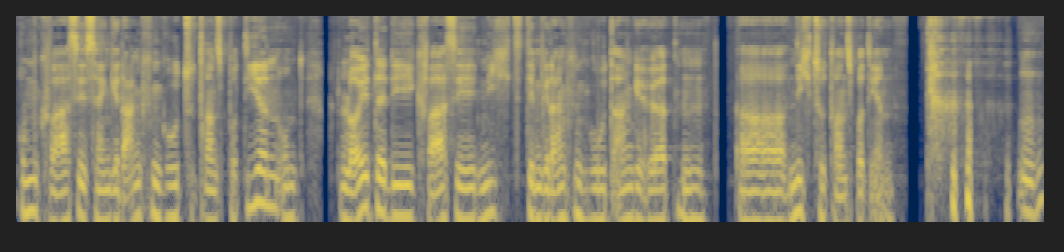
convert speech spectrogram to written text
um quasi sein Gedankengut zu transportieren und Leute, die quasi nicht dem Gedankengut angehörten, äh, nicht zu transportieren. mhm.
